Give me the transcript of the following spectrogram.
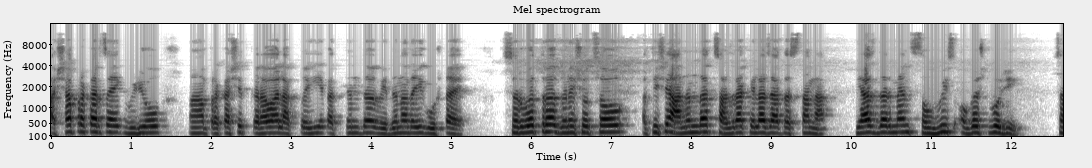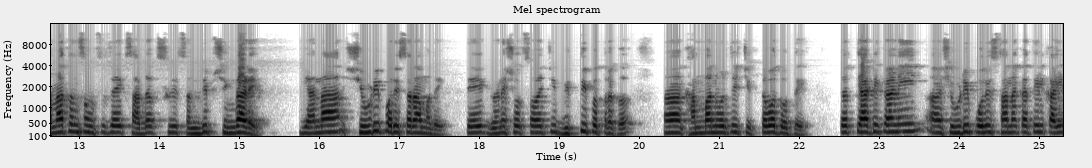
अशा प्रकारचा एक व्हिडिओ प्रकाशित करावा लागतो ही एक अत्यंत वेदनादायी गोष्ट आहे. सर्वत्र गणेशोत्सव अतिशय आनंदात साजरा केला जात असताना याच दरम्यान सव्वीस ऑगस्ट रोजी सनातन संस्थेचे एक साधक श्री संदीप शिंगाडे यांना शिवडी परिसरामध्ये ते गणेशोत्सवाची भित्तीपत्रकं खांबांवरती चिकटवत होते. तर त्या ठिकाणी शिवडी पोलीस स्थानकातील काही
